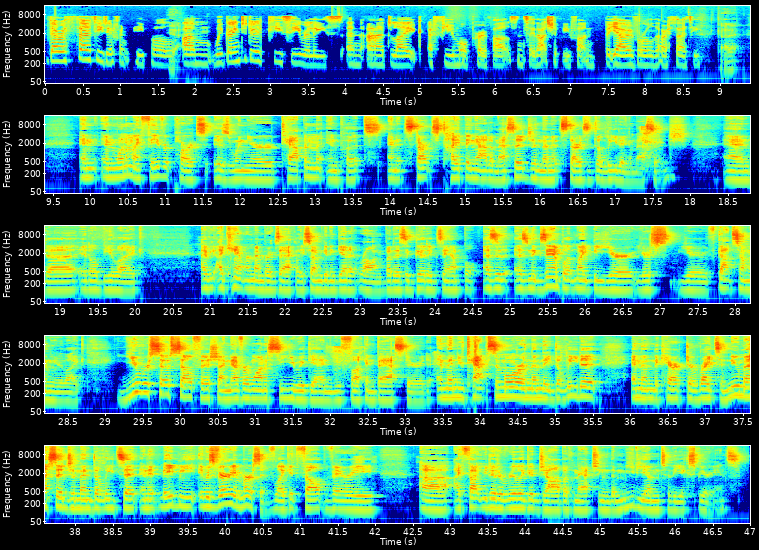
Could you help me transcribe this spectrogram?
There are 30 different people. Yeah. um, we're going to do a pc release and add like a few more profiles and so that should be fun. But yeah overall there are 30 got it. And and one of my favorite parts is when you're tapping the inputs and it starts typing out a message and then it starts deleting a message. And uh, it'll be like I, I can't remember exactly, so I'm going to get it wrong. But as a good example, as a, as an example, it might be you're you're you've got someone you're like, you were so selfish. I never want to see you again, you fucking bastard. And then you tap some more, and then they delete it, and then the character writes a new message and then deletes it, and it made me. It was very immersive. Like it felt very. Uh, I thought you did a really good job of matching the medium to the experience.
